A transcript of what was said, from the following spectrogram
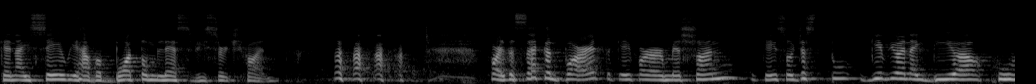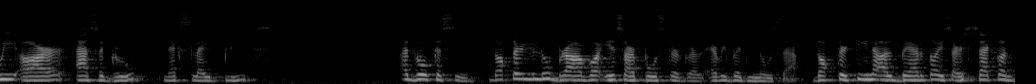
Can I say we have a bottomless research fund? for the second part, okay, for our mission, okay, so just to give you an idea who we are as a group. Next slide, please. Advocacy. Dr. Lulu Bravo is our poster girl. Everybody knows that. Dr. Tina Alberto is our second,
